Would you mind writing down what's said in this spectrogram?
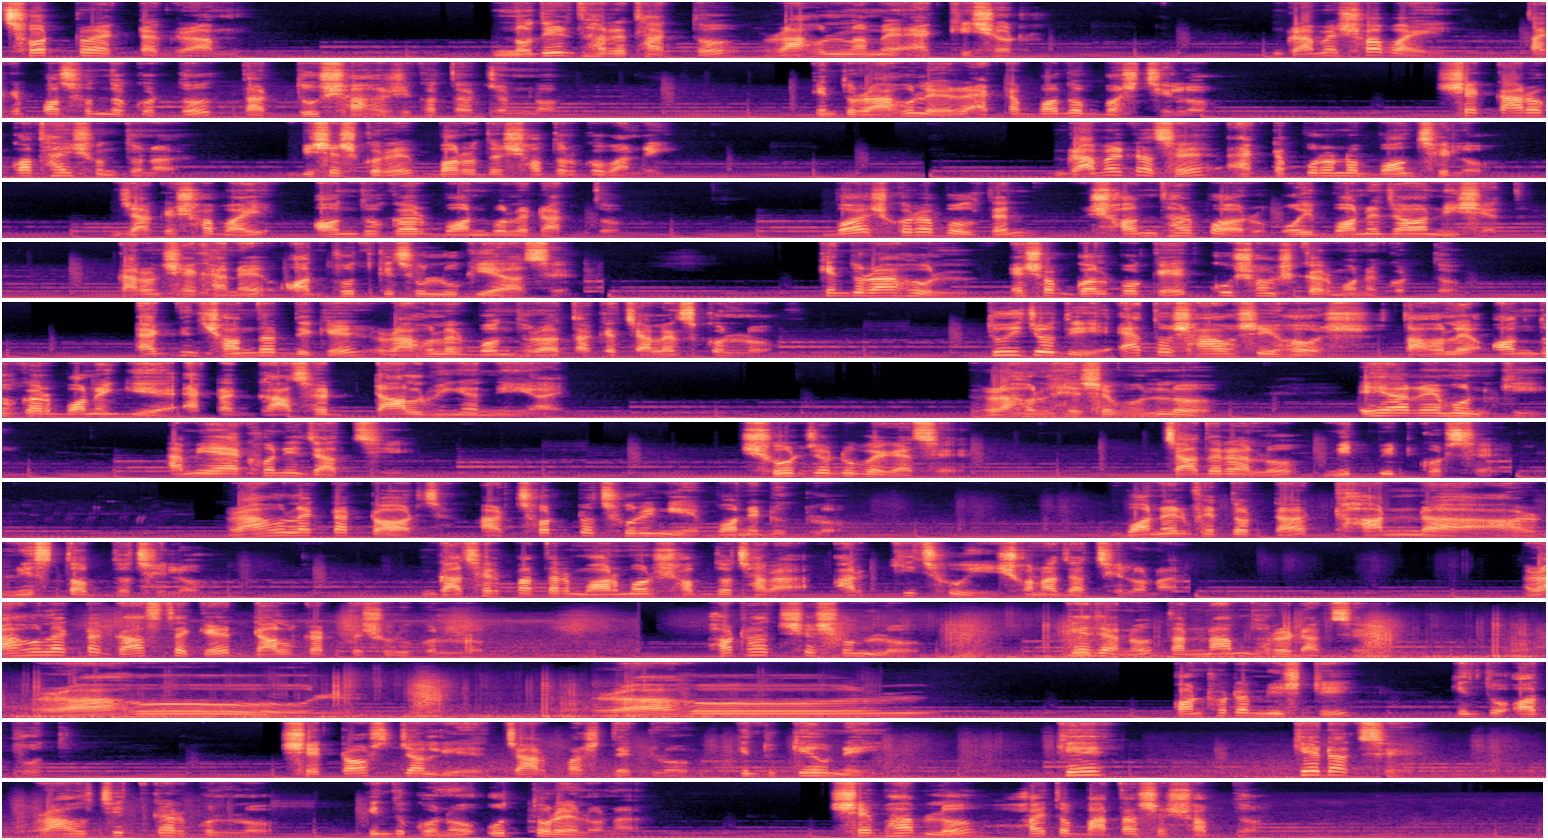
ছোট্ট একটা গ্রাম। নদীর ধারে থাকতো রাহুল নামে এক কিশোর। গ্রামের সবাই তাকে পছন্দ করত তার দুঃসাহসিকতার জন্য। কিন্তু রাহুলের একটা বদভ্যাস ছিল। সে কারও কথাই শুনতো না, বিশেষ করে বড়দের সতর্কবাণী। গ্রামের কাছে একটা পুরনো বন ছিল, যাকে সবাই অন্ধকার বন বলে ডাকত। বয়স্করা বলতেন সন্ধ্যার পর ওই বনে যাওয়া নিষেধ, কারণ সেখানে অদ্ভুত কিছু লুকিয়ে আছে। কিন্তু রাহুল এসব গল্পকে কুসংস্কার মনে করত। একদিন সন্ধ্যার দিকে রাহুলের বন্ধুরা তাকে চ্যালেঞ্জ করল, তুই যদি এত সাহসী হোস, তাহলে অন্ধকার বনে গিয়ে একটা গাছের ডাল ভেঙে নিয়ে আয়। রাহুল হেসে বলল, এ আর এমন কি? আমি এখনই যাচ্ছি। সূর্য ডুবে গেছে। চাঁদের আলো মিটমিট করছে। রাহুল একটা টর্চ আর ছোট্ট ছুরি নিয়ে বনে ঢুকলো। বনের ভেতরটা ঠান্ডা আর নিস্তব্ধ ছিল। গাছের পাতার মর্মর শব্দ ছাড়া আর কিছুই শোনা যাচ্ছিল না। রাহুল একটা গাছ থেকে ডাল কাটতে শুরু করল। হঠাৎ সে শুনল, কে যেন তার নাম ধরে ডাকছে। রাহুল। রাহুল। কণ্ঠটা মিষ্টি, কিন্তু অদ্ভুত। সে টর্চ জ্বালিয়ে চারপাশ দেখল, কিন্তু কেউ নেই। কে? কে ডাকছে? রাহুল চিৎকার করল, কিন্তু কোনো উত্তর এলো না। সে ভাবলো, হয়তো বাতাসের শব্দ।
